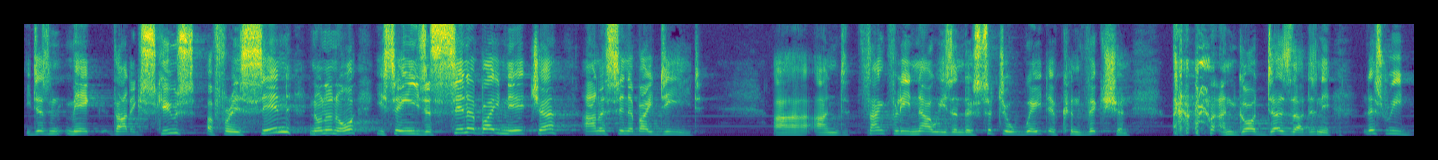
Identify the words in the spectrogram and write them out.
He doesn't make that excuse for his sin. No, no, no. He's saying he's a sinner by nature and a sinner by deed. Uh, and thankfully now he's under such a weight of conviction. and God does that, doesn't he? Let's read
